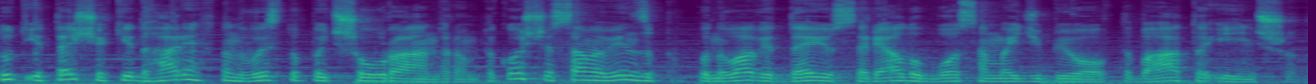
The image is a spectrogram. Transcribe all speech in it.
Тут і те, що Кіт Гаррінгтон виступить шоуранером, також що саме він запропонував ідею серіалу босам HBO та багато іншого.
